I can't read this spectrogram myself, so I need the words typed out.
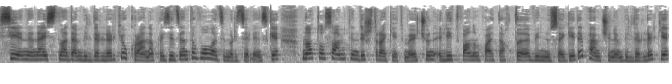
CNN-ə istinadən bildirilir ki, Ukrayna prezidenti Volodimir Zelenski NATO samitində iştirak etmək üçün Litva Litvanın paytaxtı Vilniusə gedib. Həmçinin bildirilir ki,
